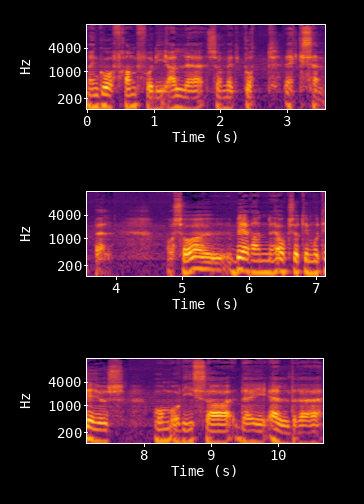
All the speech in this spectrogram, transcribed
men gå framfor de alle som et godt eksempel. Og så ber han også Timoteus om å vise de eldre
